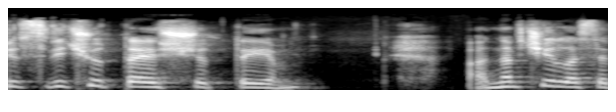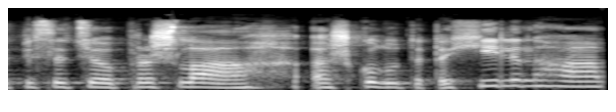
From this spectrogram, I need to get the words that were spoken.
підсвічу те, що ти навчилася після цього, пройшла е, школу тета-хілінга,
